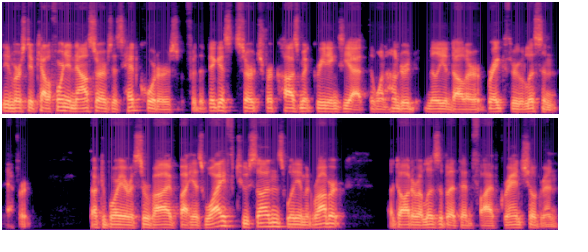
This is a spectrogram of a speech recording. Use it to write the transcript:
The University of California now serves as headquarters for the biggest search for cosmic greetings yet, the $100 million Breakthrough Listen effort. Dr. Bowyer is survived by his wife, two sons, William and Robert, a daughter, Elizabeth, and five grandchildren.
